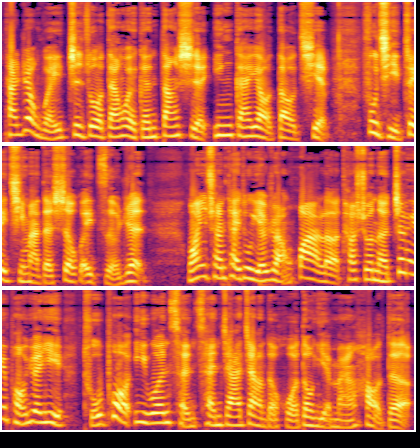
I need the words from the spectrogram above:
他认为制作单位跟当事人应该要道歉，负起最起码的社会责任。王一川态度也软化了，他说呢，郑云鹏愿意突破异温层参加这样的活动也蛮好的。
